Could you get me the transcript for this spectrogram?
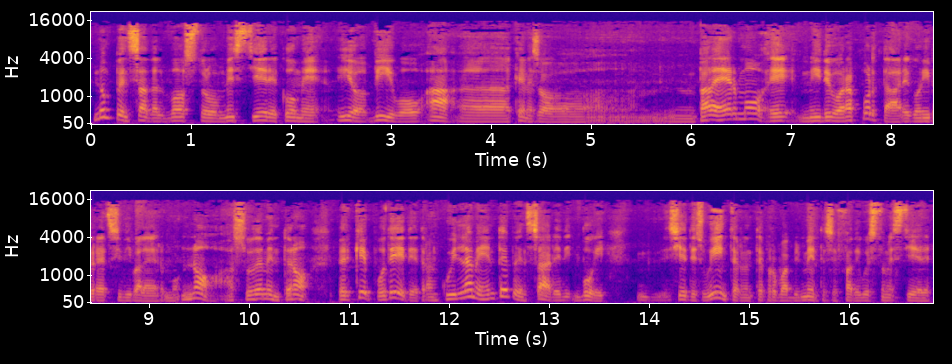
non pensate al vostro mestiere come io vivo a, eh, che ne so, Palermo e mi devo rapportare con i prezzi di Palermo. No, assolutamente no, perché potete tranquillamente pensare di voi mh, siete su internet probabilmente se fate questo mestiere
